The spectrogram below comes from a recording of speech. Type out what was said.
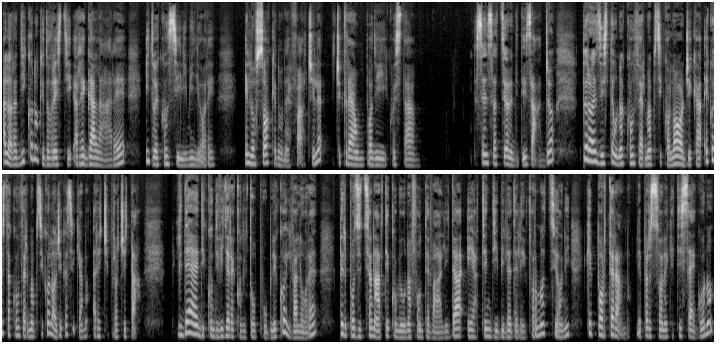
Allora, dicono che dovresti regalare i tuoi consigli migliori e lo so che non è facile, ci crea un po' di questa sensazione di disagio, però esiste una conferma psicologica e questa conferma psicologica si chiama reciprocità. L'idea è di condividere con il tuo pubblico il valore per posizionarti come una fonte valida e attendibile delle informazioni che porteranno le persone che ti seguono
